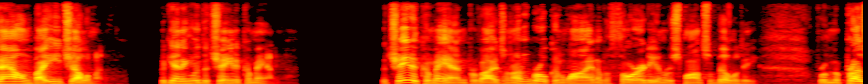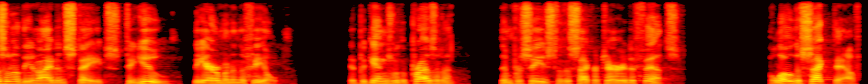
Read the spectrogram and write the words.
down by each element, beginning with the chain of command. The chain of command provides an unbroken line of authority and responsibility from the President of the United States to you, the airman in the field. It begins with the President, then proceeds to the Secretary of Defense. Below the SecDef,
